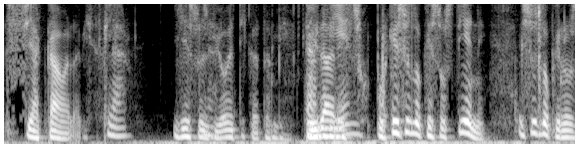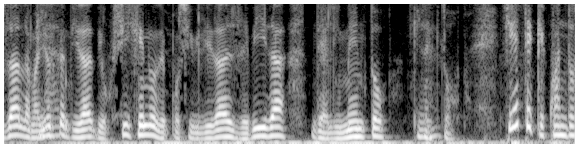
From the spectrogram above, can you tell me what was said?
se acaba la vida. Claro. Y eso es bioética también. Cuidar eso, porque eso es lo que sostiene, eso es lo que nos da la mayor cantidad de oxígeno, de posibilidades de vida, de alimento, de todo. Fíjate que cuando,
